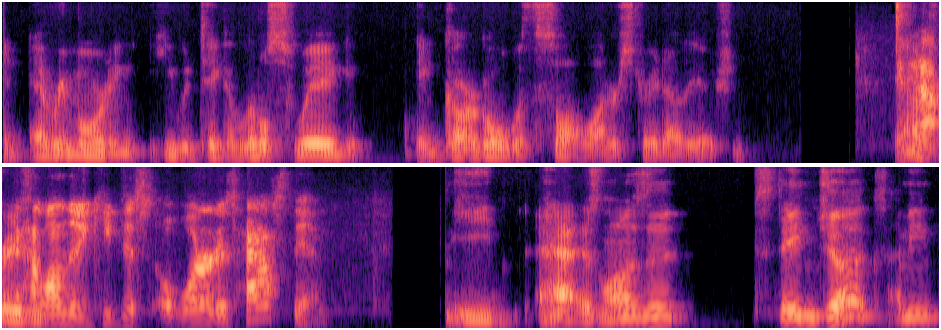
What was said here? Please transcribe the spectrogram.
And every morning he would take a little swig and gargle with salt water straight out of the ocean. And How how, how long did he keep this water at his house then? He had as long as it stayed in jugs. I mean,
